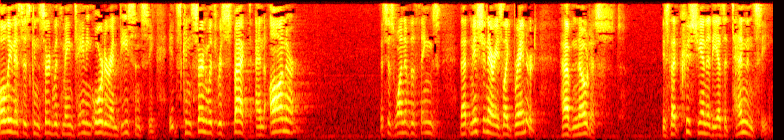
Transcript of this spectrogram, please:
Holiness is concerned with maintaining order and decency. It's concerned with respect and honor. This is one of the things that missionaries like Brainerd have noticed is that Christianity has a tendency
